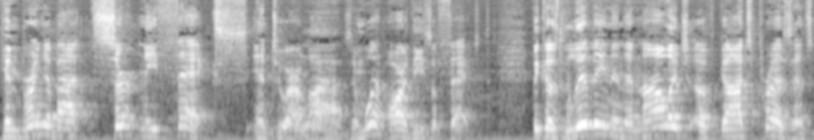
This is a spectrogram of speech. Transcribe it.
can bring about certain effects into our lives. And what are these effects? Because living in the knowledge of God's presence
